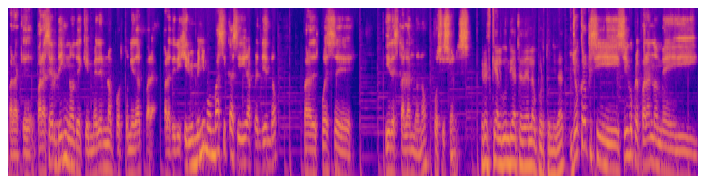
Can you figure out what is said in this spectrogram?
para que para ser digno de que me den una oportunidad para, para dirigir mi mínimo en básicas y ir aprendiendo para después eh, ir escalando, ¿no? Posiciones. ¿Crees que algún día te den la oportunidad? Yo creo que si sigo preparándome y,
